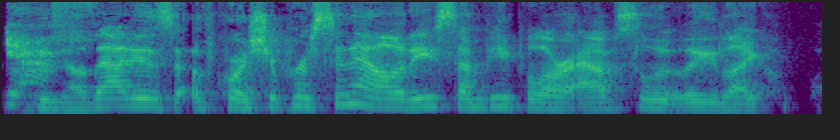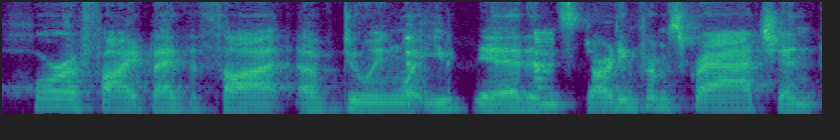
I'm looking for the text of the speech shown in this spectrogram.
Yes. You know, that is of course your personality. Some people are absolutely like horrified by the thought of doing what you did and starting from scratch and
